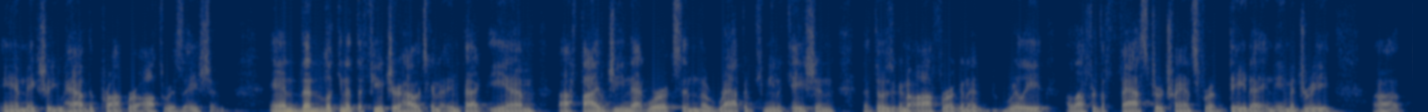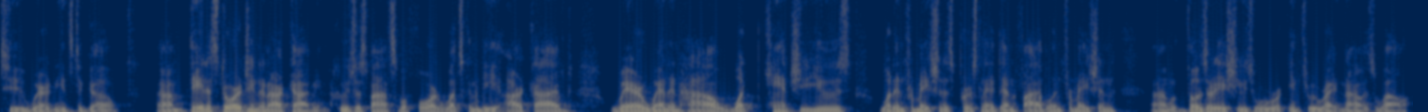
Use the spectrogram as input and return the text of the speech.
and make sure you have the proper authorization. And then looking at the future, how it's going to impact EM, uh, 5G networks and the rapid communication that those are going to offer are going to really allow for the faster transfer of data and imagery uh, to where it needs to go. Um, data storage and archiving, who's responsible for it, what's going to be archived, where, when, and how, what can't you use, what information is personally identifiable information. Um, those are issues we're working through right now as well,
